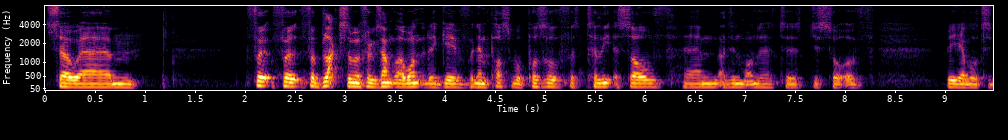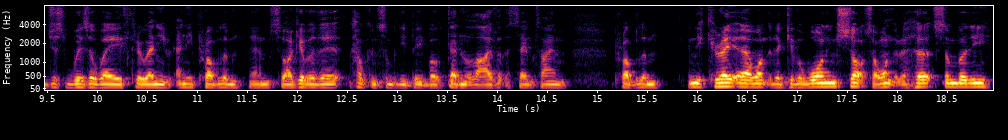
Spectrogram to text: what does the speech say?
So um, for, for, for Black Summer, for example, I wanted to give an impossible puzzle for Tilly to solve. Um, I didn't want her to just sort of be able to just whiz away through any any problem. Um, so I give her the how can somebody be both dead and alive at the same time problem. In the curator. I wanted to give a warning shot, so I wanted to hurt somebody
